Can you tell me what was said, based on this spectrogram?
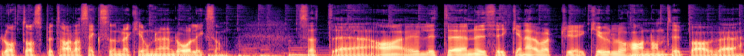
låta oss betala 600 kronor ändå liksom. Så att ja, jag är lite nyfiken. Det hade varit kul att ha någon typ av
